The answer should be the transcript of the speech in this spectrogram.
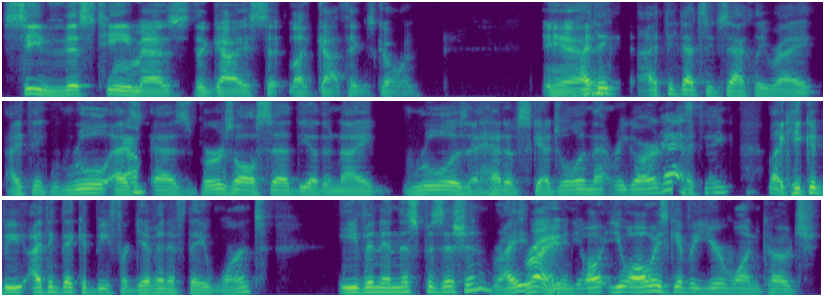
see this team as the guys that like got things going. And I think I think that's exactly right. I think Rhule, as yeah. as Verzal said the other night, Rhule is ahead of schedule in that regard. Yes. I think like he could be. I think they could be forgiven if they weren't even in this position, right? Right. I mean, you you always give a year one coach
